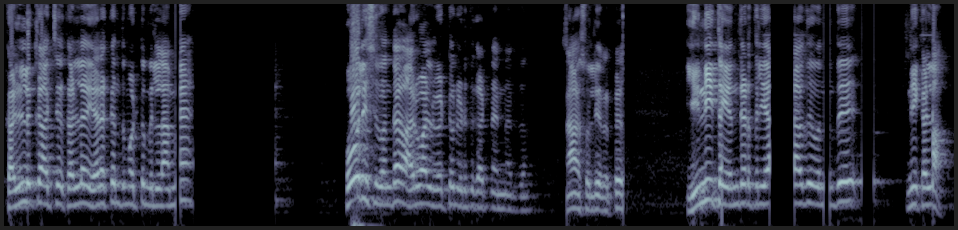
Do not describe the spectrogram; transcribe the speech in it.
கல்லு காய்ச்சு கல்லை இறக்குறது மட்டும் இல்லாமல் போலீஸ் வந்தால் அருவாள் வெட்டுன்னு எடுத்து என்ன அர்த்தம்? நான் சொல்லிடுறேன் இனி த- எந்த இடத்துலையாவது வந்து நீ கல்லா.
